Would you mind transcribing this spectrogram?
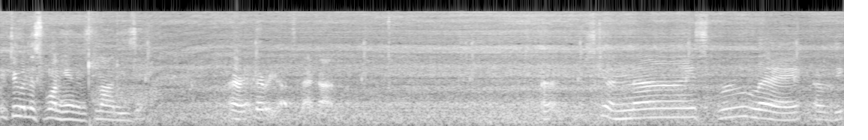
I'm doing this one hand, it's not easy. All right, there we go, it's back on. All right, just get a nice brulee of the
